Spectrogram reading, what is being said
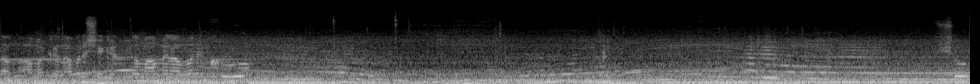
Tam máme na vršek, tam máme na vrchu. Šup.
